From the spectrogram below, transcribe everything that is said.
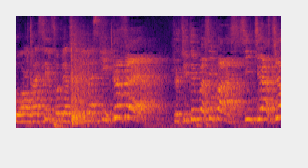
Pour embrasser, il faut bien se démasquer. Que faire? Je suis déplacé par la situation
